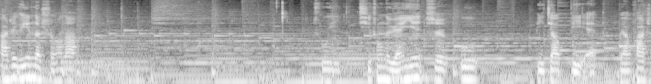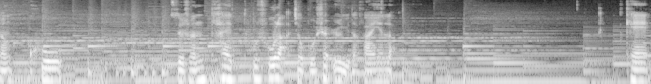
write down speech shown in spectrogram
发这个音的时候呢，注意其中的元音是 u，比较瘪，不要发成哭。嘴唇太突出了，就不是日语的发音了。k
